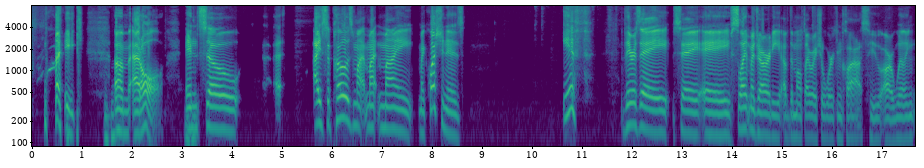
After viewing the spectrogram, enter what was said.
like mm-hmm. um, at all. Mm-hmm. And so uh, I suppose my, my, my, my question is if there's a, say, a slight majority of the multiracial working class who are willing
